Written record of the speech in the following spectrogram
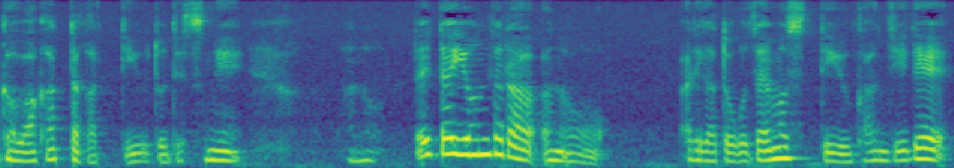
が分かったかっていうとですねあの大体読んだらあの「ありがとうございます」っていう感じで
